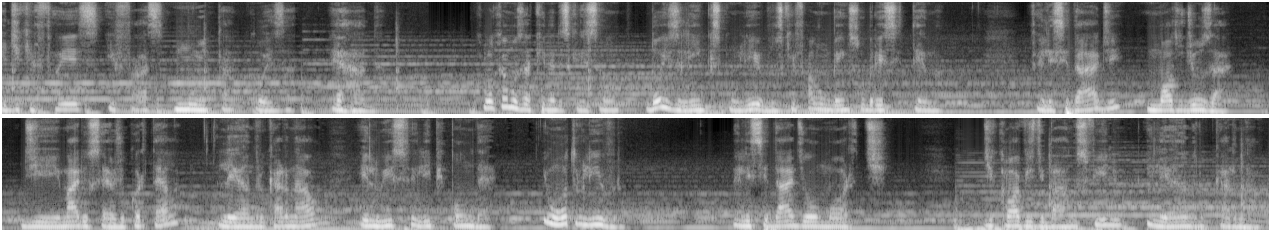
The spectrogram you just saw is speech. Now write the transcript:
e de que fez e faz muita coisa errada. Colocamos aqui na descrição dois links com livros que falam bem sobre esse tema. Felicidade, modo de usar, de Mário Sérgio Cortella, Leandro Carnal e Luiz Felipe Pondé. E um outro livro, Felicidade ou Morte, de Clóvis de Barros Filho e Leandro Carnal.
